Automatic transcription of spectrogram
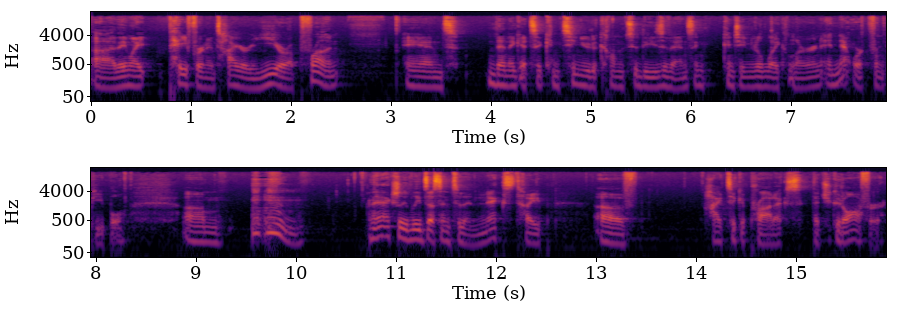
uh, they might pay for an entire year up front, and then they get to continue to come to these events and continue to like learn and network from people. Um, and that actually leads us into the next type of high ticket products that you could offer,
